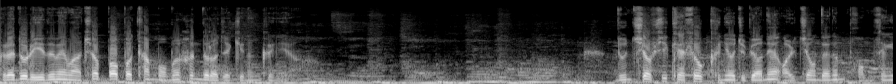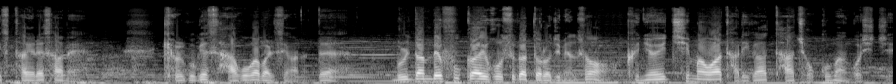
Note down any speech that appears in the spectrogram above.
그래도 리듬에 맞춰 뻣뻣한 몸을 흔들어 제끼는 그녀. 눈치 없이 계속 그녀 주변에 얼쩡대는 범생이 스타일의 사내. 결국에 사고가 발생하는데 물담배 후가의 호스가 떨어지면서 그녀의 치마와 다리가 다 젖고 만 것이지.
